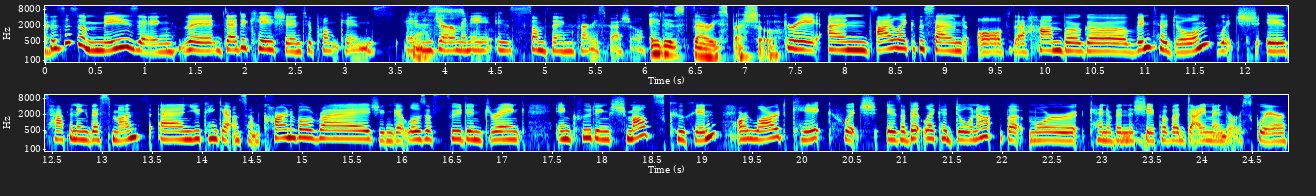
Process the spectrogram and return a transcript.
This is amazing. The dedication to pumpkins in Yes. Germany is something very special. It is very special. Great. And I like the sound of the Hamburger Winterdom, which is happening this month. And you can get on some carnival rides, you can get loads of food and drink, including Schmalzkuchen or lard cake, which is a bit like a donut, but more kind of in the shape of a diamond or a square.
